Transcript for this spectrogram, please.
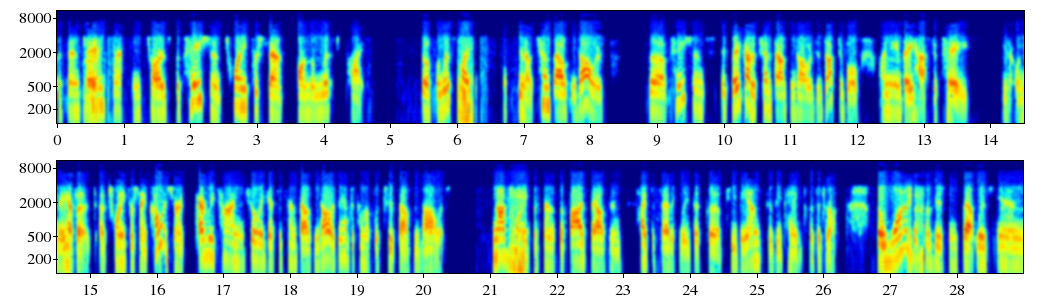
But then Right. Tim charge the patient twenty percent on the list price. So if the list Ooh. price, is, you know, ten thousand dollars, the patients, if they've got a ten thousand dollar deductible, I mean, they have to pay, you know, when they have a a twenty percent coinsurance, every time until they get to ten thousand dollars, they have to come up with two thousand dollars, not twenty percent of the five thousand hypothetically that the PBM could be paying for the drug. So one of the provisions that was in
